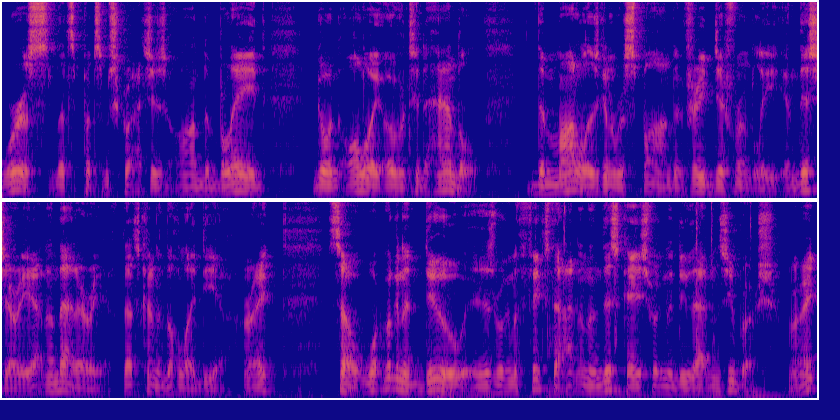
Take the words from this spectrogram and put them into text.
worse, let's put some scratches on the blade going all the way over to the handle. The model is going to respond very differently in this area and in that area. That's kind of the whole idea, right? So what we're going to do is we're going to fix that, and in this case, we're going to do that in ZBrush, all right?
